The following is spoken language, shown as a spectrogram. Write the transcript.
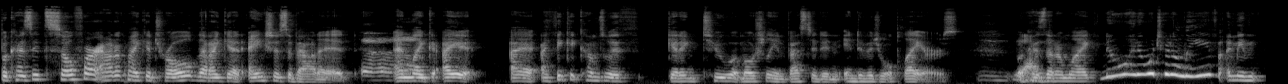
because it's so far out of my control that I get anxious about it. uh, and like I, I I think it comes with getting too emotionally invested in individual players mm, Yeah. because then I'm like, no, I don't want you to leave. I mean,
